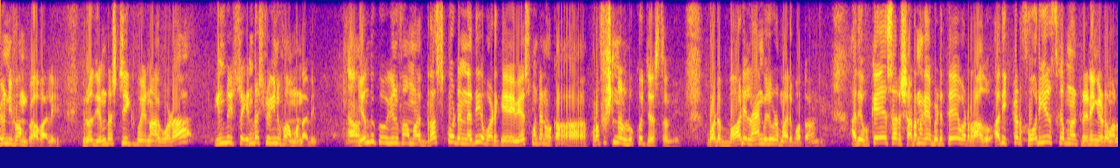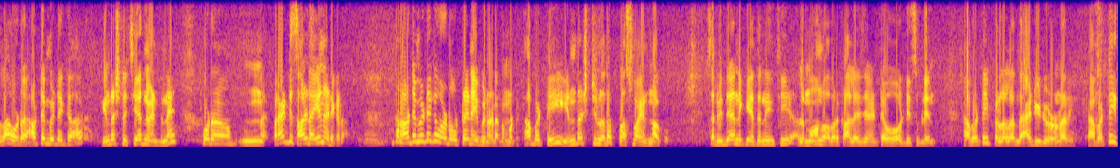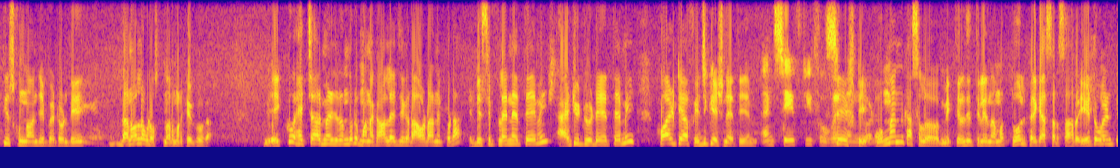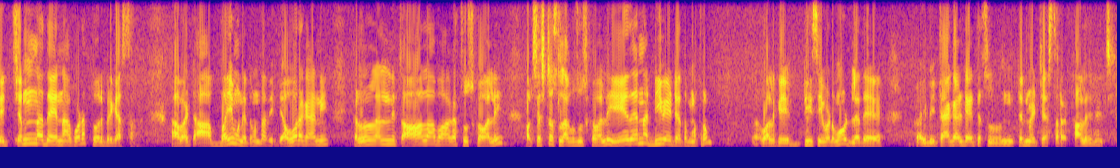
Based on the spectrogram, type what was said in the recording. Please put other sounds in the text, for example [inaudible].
Uniform కావాలి. ఈరోజు ఇండస్ట్రీకి పోయినా కూడా ఇండస్ట్రీ ఇండస్ట్రీ యూనిఫామ్ ఉండాలి. ఎందుకు యూనిఫామ్ డ్రెస్ కోడ్ అనేది వాడికి వేసుకుంటే ఒక ప్రొఫెషనల్ లుక్ వచ్చేస్తుంది. వాడి బాడీ లాంగ్వేజ్ కూడా మారిపోతుంది. అది ఒకేసారి సడన్గా పెడితే వాడు రాదు. అది ఇక్కడ ఫోర్ ఇయర్స్గా మనం ట్రైనింగ్ ఇవ్వడం వల్ల వాడు ఆటోమేటిక్గా ఇండస్ట్రీ చేరిన వెంటనే వాడు ప్రాక్టీస్ ఆల్రెడీ అయినాడు ఇక్కడ. ఆటోమేటిక్గా వాడు ట్రైన్ అయిపోయినాడు అనమాట కాబట్టి ఇండస్ట్రీలో ప్లస్ పాయింట్ నాకు. సార్ విద్యానికేతన్ నుంచి అలా మోహన్ బాబర్ కాలేజ్ అంటే ఓ డిసిప్లిన్ కాబట్టి పిల్లలంతా యాటిట్యూడ్ ఉండాలి. కాబట్టి తీసుకుందాం అని చెప్పేటువంటి దానివల్ల కూడా వస్తున్నారు మనకి ఎక్కువగా. ఎక్కువ హెచ్ఆర్ మేనేజర్ అందరూ మన కాలేజీకి రావడానికి కూడా డిసిప్లిన్ అయితే ఏమి యాటిట్యూడ్ అయితే ఏమి క్వాలిటీ ఆఫ్ ఎడ్యుకేషన్ అయితే ఏమి. అండ్ సేఫ్టీ ఫర్ సేఫ్టీ ఉమెన్కి అసలు మీకు తెలిసి తెలియదమ్మా తోలు పెరిగేస్తారు సార్. ఎటువంటి [laughs] చిన్నదైనా కూడా తోలు పెరిగేస్తారు. కాబట్టి ఆ భయం అనేది ఉండదు ఎవరు కానీ పిల్లల్ని చాలా బాగా చూసుకోవాలి. వాళ్ళ సిస్టర్స్ లాగా చూసుకోవాలి. ఏదైనా డివేట్ అయితే మాత్రం వాళ్ళకి టీసీ ఇవ్వడము లేదా ఇవి ఫ్యాకల్టీ అయితే అసలు టెర్మినేట్ చేస్తారు కాలేజీ నుంచి.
